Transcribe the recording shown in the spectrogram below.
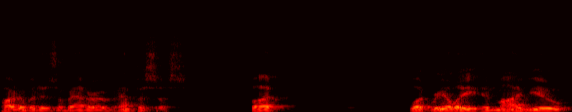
part of it is a matter of emphasis. But what really, in my view,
